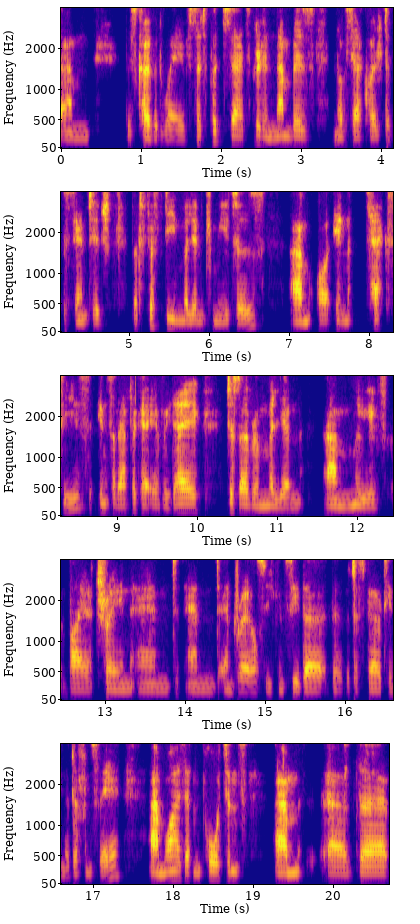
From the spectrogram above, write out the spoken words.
um, this COVID wave. So to put uh, to put it in numbers, and obviously I quoted a percentage, but 15 million commuters um, are in taxis in South Africa every day. Just over a million um, move via train and and and rail. So you can see the the, the disparity and the difference there. Um, why is that important? Um, uh, the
